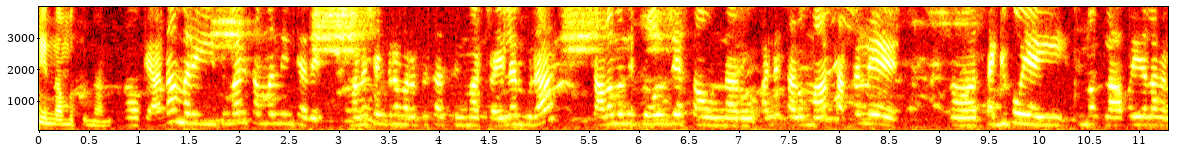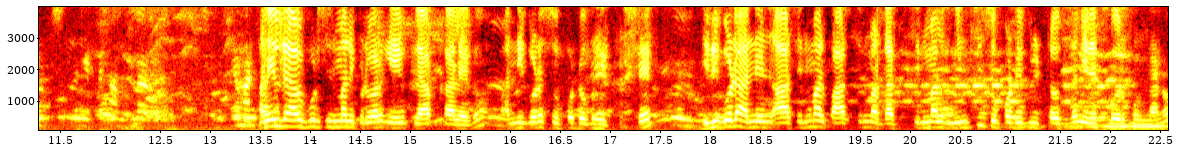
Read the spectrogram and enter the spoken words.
నేను నమ్ముతున్నాను. ఓకే అన్న మరి ఈ సినిమాకి సంబంధించి అదే మనశంకర వరప్రసాద్ సినిమా ట్రైలర్ కూడా చాలా మంది క్లోజ్ చేస్తా ఉన్నారు. అంటే సగం మార్క్స్ అక్కడనే తగ్గిపోయాయి. సినిమా ఫ్లాప్ అయ్యేలా కనిపిస్తుంది అని చెప్పేసి అంటున్నారు. అనిల్ రావిపూడి సినిమాలు ఇప్పటి వరకు ఏమి ఫ్లాప్ కాలేదు. అన్ని కూడా సూపర్ డూపర్ హిట్స్ ఇది కూడా అన్ని ఆ సినిమాలు పాత సినిమా గత సినిమాలకు మించి సూపర్ డూపర్ హిట్ అవుతుందని నేనైతే కోరుకుంటున్నాను.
